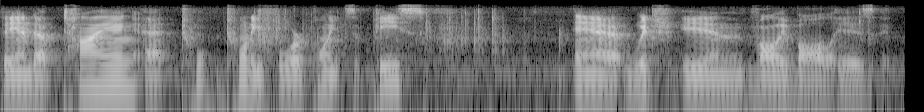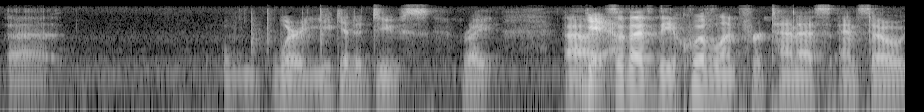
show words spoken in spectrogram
They end up tying at tw- 24 points apiece, uh, which in volleyball is uh, where you get a deuce, right? Uh, Yeah. So that's the equivalent for tennis, and so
